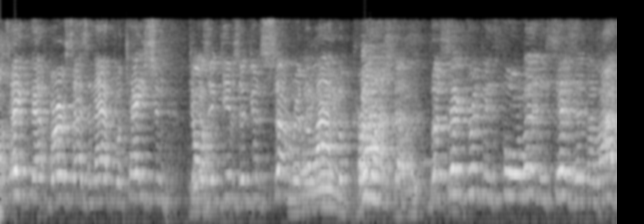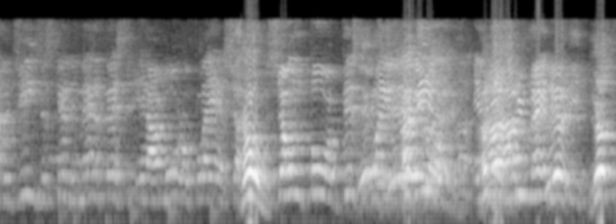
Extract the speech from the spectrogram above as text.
want to take that verse as an application because it gives a good summary of the life of Christ. Uh, But 2 Corinthians 4.11 says that the life of Jesus can be manifested in our mortal flesh, uh, shown forth, displayed, Yeah. revealed in Uh-huh. this humanity. Yep.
